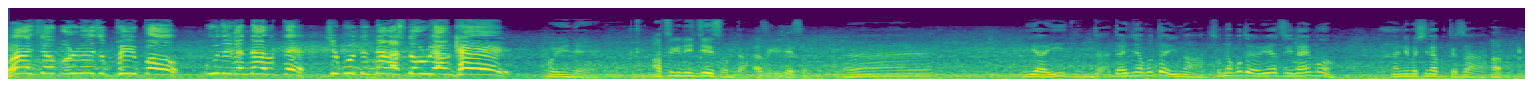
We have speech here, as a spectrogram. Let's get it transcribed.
Why Japanese people 腕が鳴るって自分で鳴らしとるやんけ。おいいね。厚切りジェイソンだ。へあずきですえ。いやいいだ大事なことは今。そんなことやるやついないもん。何もしなくてさ。あ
